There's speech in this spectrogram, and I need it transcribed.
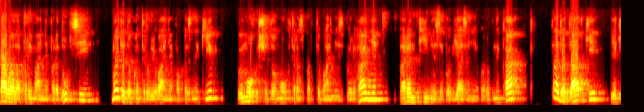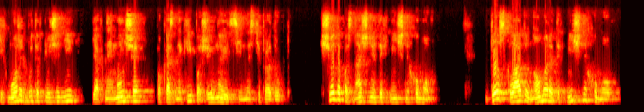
правила приймання продукції, методи контролювання показників, вимоги щодо умов транспортування і зберігання, гарантійні зобов'язання виробника та додатки, в яких можуть бути включені якнайменше показники поживної цінності продукту. Щодо позначення технічних умов. До складу номера технічних умов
